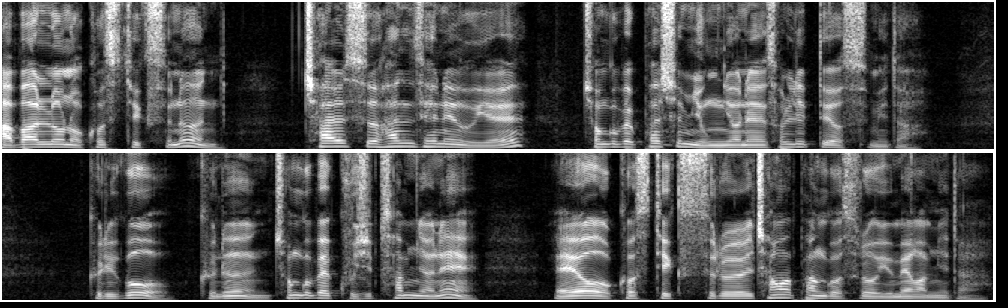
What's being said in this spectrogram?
아발론 어코스틱스는 찰스 한센에 의해 1986년에 설립되었습니다. 그리고 그는 1993년에 에어 어코스틱스를 창업한 것으로 유명합니다.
